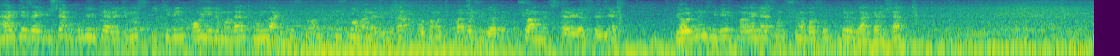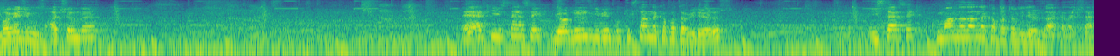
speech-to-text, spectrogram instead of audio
herkese hayırlı işler. Bugünkü aracımız 2017 model Hyundai Tucson. Tucson aracımıza otomatik bagaj uyguladık. Şu anda sizlere göstereceğiz. Gördüğünüz gibi bagaj açma tuşuna basılı tutuyoruz arkadaşlar. Bagajımız açıldı. Eğer ki istersek gördüğünüz gibi bu tuştan da kapatabiliyoruz. İstersek kumandadan da kapatabiliyoruz arkadaşlar.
